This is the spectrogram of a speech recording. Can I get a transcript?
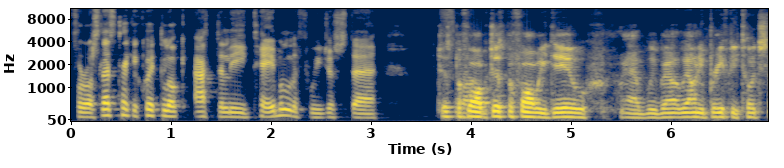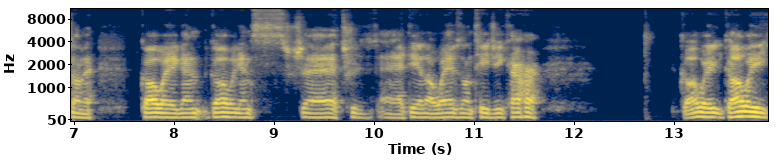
for us. Let's take a quick look at the league table. If we just uh, just before just before we do, uh, we we only briefly touched on it. Galway again, Galway against uh, uh, DLR Waves on TG4. Galway, Galway,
